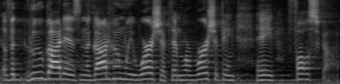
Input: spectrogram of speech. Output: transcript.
of the, who God is and the God whom we worship, then we're worshiping a false God.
